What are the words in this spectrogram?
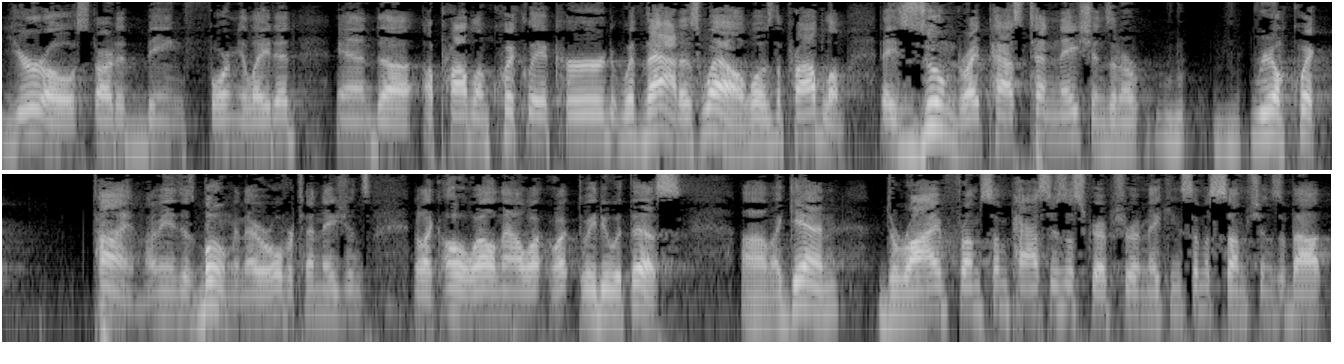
euro started being formulated. And uh, a problem quickly occurred with that as well. What was the problem? They zoomed right past 10 nations in a r- real quick time. I mean, just boom, and there were over 10 nations. They're like, oh, well, now what, what do we do with this? Um, again, derived from some passages of Scripture and making some assumptions about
